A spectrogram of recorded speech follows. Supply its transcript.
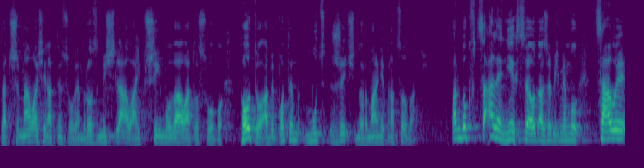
zatrzymała się nad tym słowem, rozmyślała i przyjmowała to słowo, po to, aby potem móc żyć, normalnie pracować. Pan Bóg wcale nie chce od nas, żebyśmy Mu całe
